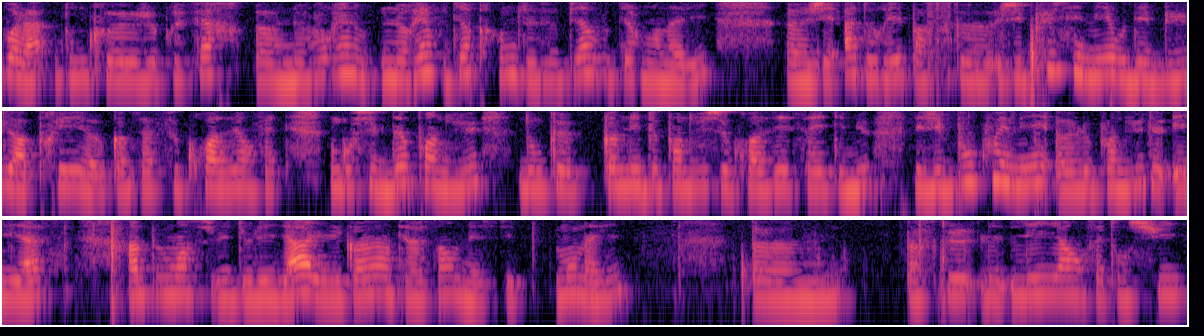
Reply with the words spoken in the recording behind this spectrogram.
voilà, donc euh, je préfère euh, ne, vous rien, ne rien vous dire. Par contre, je veux bien vous dire mon avis. j'ai adoré parce que j'ai plus aimé au début, après, comme ça se croisait en fait. Donc on suit deux points de vue. Donc comme les deux points de vue se croisaient, ça a été mieux. Mais j'ai beaucoup aimé le point de vue de Elias, un peu moins celui de Leia. Il est quand même intéressant, mais c'est mon avis. parce que Leia, en fait, on suit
